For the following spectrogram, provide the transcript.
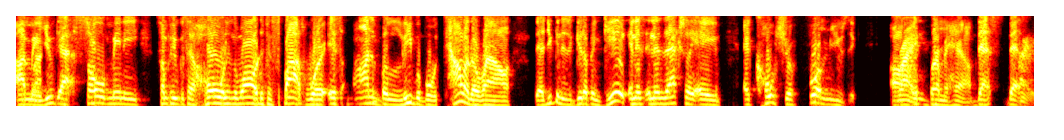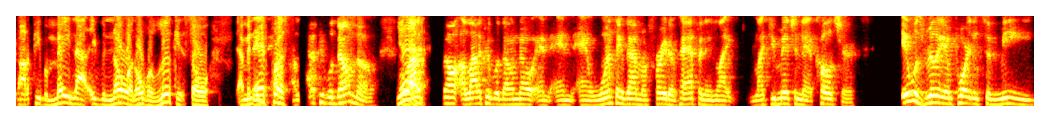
I mean, Right. you got so many, some people say holes in the wall, different spots where it's unbelievable talent around that you can just get up and gig. And it's, and it's actually a, a culture for music. Uh, Right. in Birmingham, that's that's Right. a lot of people may not even know and overlook it. So, I mean, and plus, a lot of people don't know. yeah, A lot of don't, a lot of people don't know. And and and one thing that I'm afraid of happening, like like you mentioned that culture, it was really important to me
